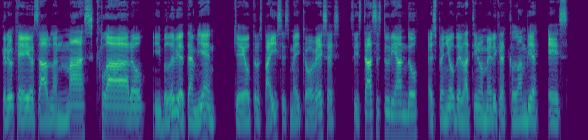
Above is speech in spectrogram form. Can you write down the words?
creo que ellos hablan más claro y Bolivia también que otros países, México a veces. Si estás estudiando español de Latinoamérica, Colombia es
